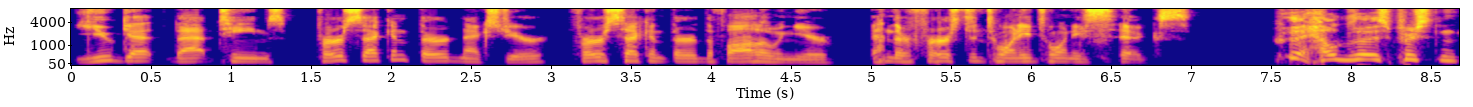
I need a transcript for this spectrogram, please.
you get that team's first, second, third next year, first, second, third the following year, and their first in 2026. who the hell does this person?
